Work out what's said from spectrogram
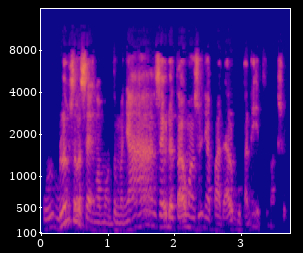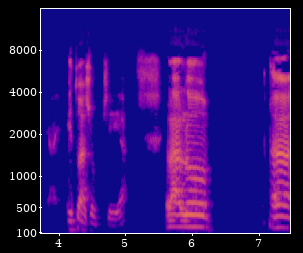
belum selesai ngomong temannya, ah, saya udah tahu maksudnya padahal bukan itu maksudnya. Itu asumsi ya. Lalu eh,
